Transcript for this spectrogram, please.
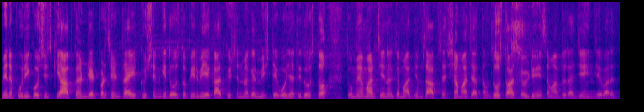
मैंने पूरी कोशिश किया आपका हंड्रेड परसेंट राइट क्वेश्चन की। दोस्तों, फिर भी एक आध क्वेश्चन में अगर मिस्टेक हो जाती दोस्तों तो मैं हमारे चैनल के माध्यम से आपसे क्षमा चाहता हूँ। दोस्तों, आज का वीडियो यही समाप्त होता है। जय हिंद, जय भारत।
